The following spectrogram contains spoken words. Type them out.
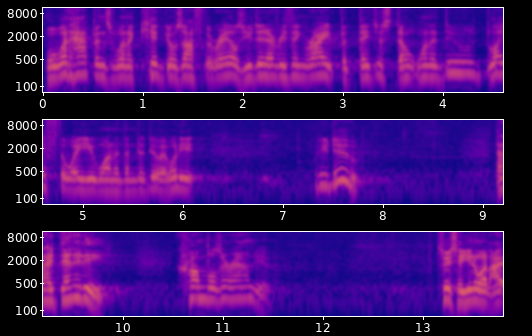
Well, what happens when a kid goes off the rails? You did everything right, but they just don't want to do life the way you wanted them to do it. What do you, what do you do? That identity crumbles around you. So you say, you know what, I,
